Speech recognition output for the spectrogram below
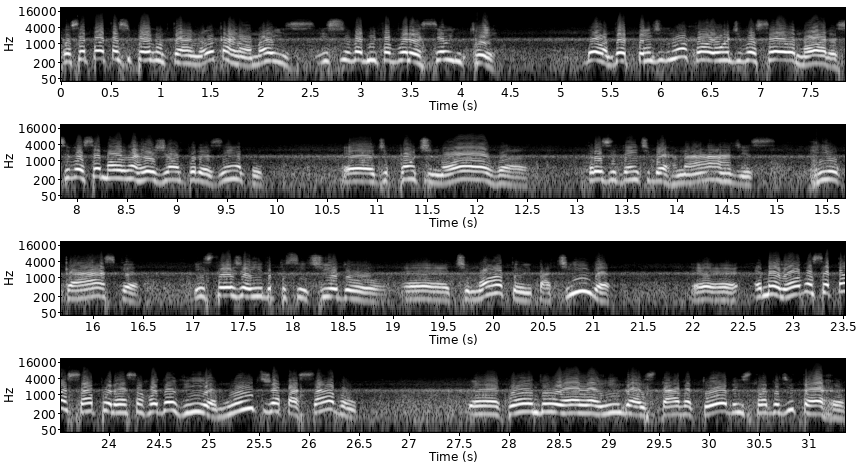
Você pode estar se perguntando, ô Carlão, mas isso vai me favorecer em quê? Bom, depende do local onde você mora. Se você mora na região, por exemplo, é, de Ponte Nova, Presidente Bernardes, Rio Casca, esteja indo para o sentido é, Timóteo e Patinga, é, é, melhor você passar por essa rodovia. Muitos já passavam é, quando ela ainda estava toda em estrada de terra.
